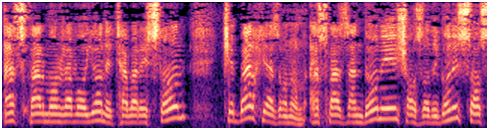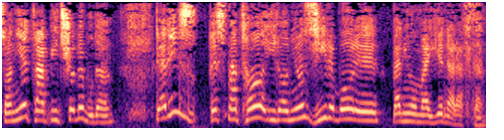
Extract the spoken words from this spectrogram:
از فرمانروایان تبرستان که برخی از آنان از فرزندان شاهزادگان ساسانی تبعید شده بودند در این قسمت ها ایرانیان زیر بار بنی امیه نرفتند.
